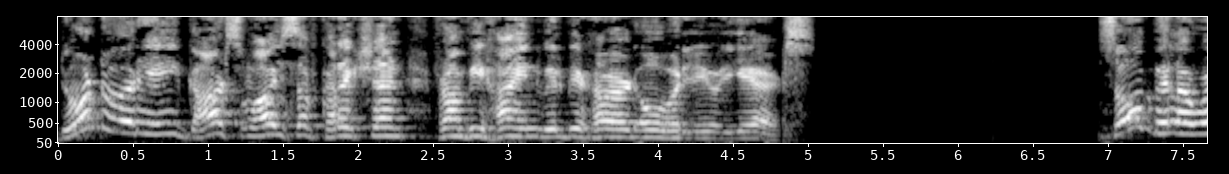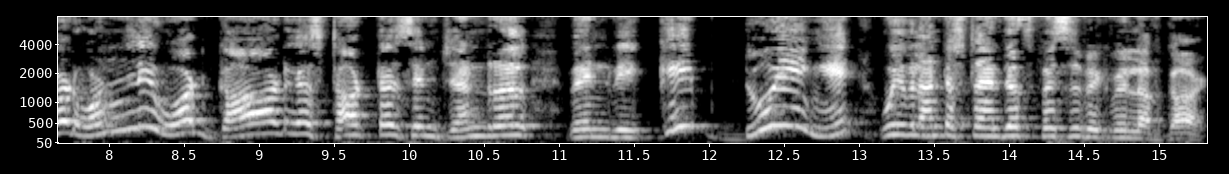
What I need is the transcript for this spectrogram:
don't worry, God's voice of correction from behind will be heard over your ears. So, beloved, only what God has taught us in general, when we keep doing it, we will understand the specific will of God.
